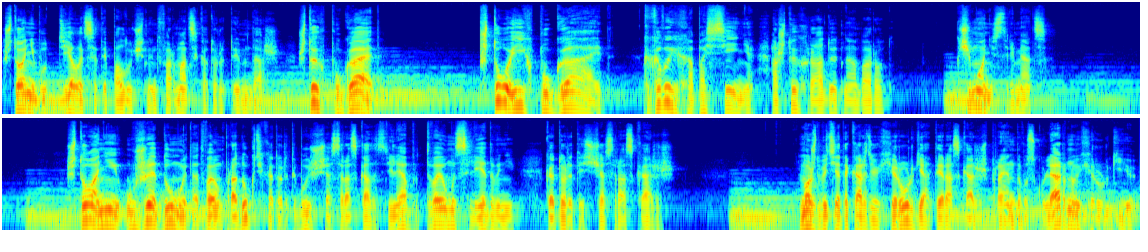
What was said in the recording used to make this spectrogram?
Что они будут делать с этой полученной информацией, которую ты им дашь? Что их пугает? Что их пугает? Каковы их опасения? А что их радует наоборот? К чему они стремятся? Что они уже думают о твоем продукте, который ты будешь сейчас рассказывать, или об твоем исследовании, которое ты сейчас расскажешь? Может быть, это кардиохирургия, а ты расскажешь про эндоваскулярную хирургию.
